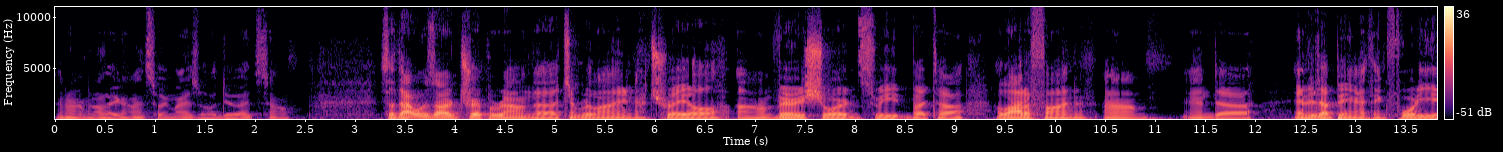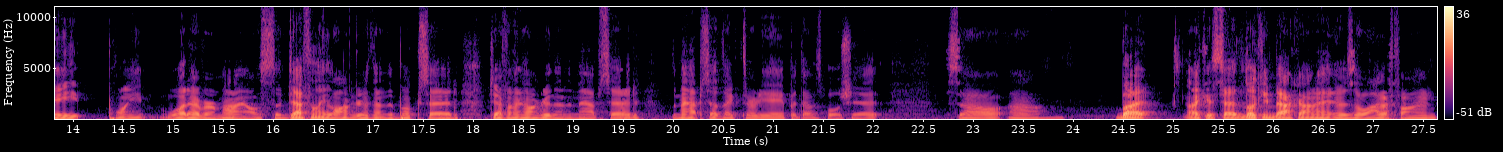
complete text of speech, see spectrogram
an arm and a leg on it, so we might as well do it. So so that was our trip around the Timberline Trail. Um, very short and sweet, but uh, a lot of fun. Um, and uh, ended up being, I think, 48 point whatever miles. So definitely longer than the book said. Definitely longer than the map said. The map said like 38, but that was bullshit. So, um, but like I said, looking back on it, it was a lot of fun.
